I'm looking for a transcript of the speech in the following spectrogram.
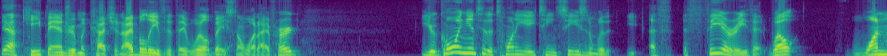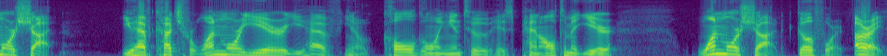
Yeah. keep Andrew McCutchen. I believe that they will, based on what I've heard. You're going into the 2018 season with a, a theory that well, one more shot. You have Kutch for one more year. You have you know Cole going into his penultimate year. One more shot. Go for it. All right.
